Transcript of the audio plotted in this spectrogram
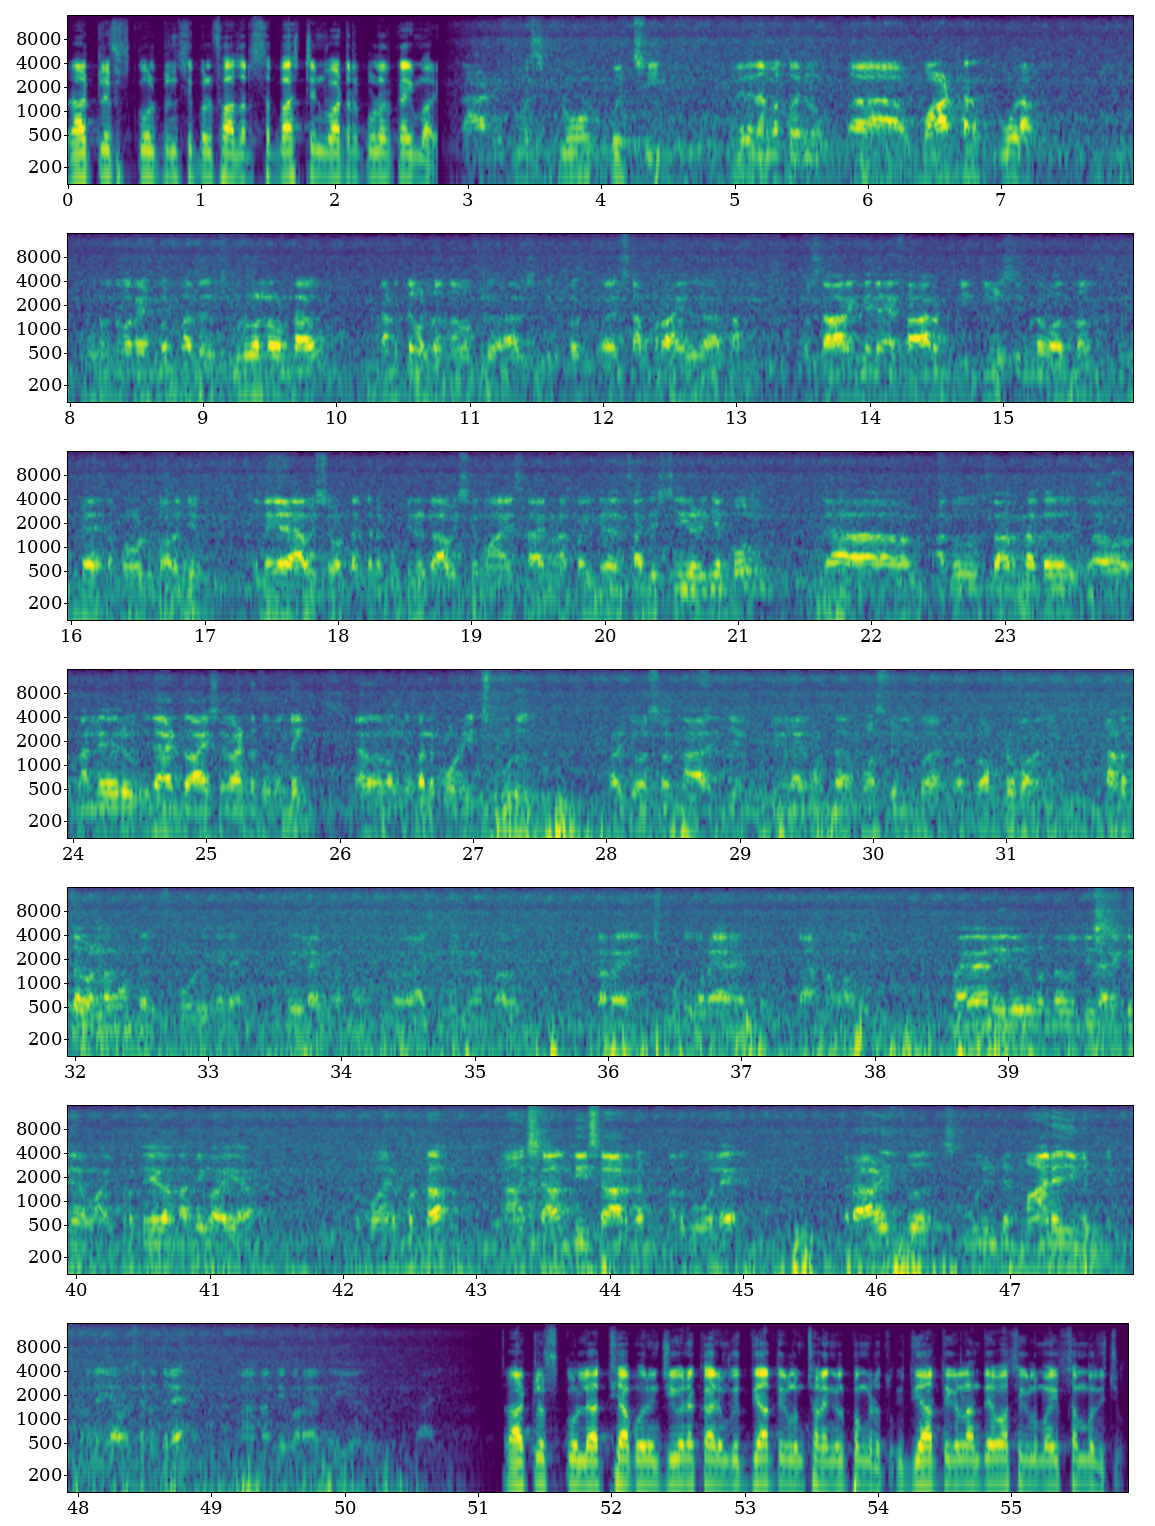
Radcliffe school principal father Sebastian water cooler കൈമാറി. Radcliffe school Kochi. ഇവർ നമുക്കൊരു വാട്ടർ കൂളർ. കൂളർ എന്ന് പറയുമ്പം അത് ചൂടുവെള്ളം ഉണ്ടാകും തണുത്ത വെള്ളം നമുക്ക് ആവശ്യത്തിന്. ഇപ്പോൾ സമ്മർ ആയത് കാരണം. അപ്പോൾ സാറിങ്ങനെ സാറും ടീച്ചേഴ്സ് ഇവിടെ വന്ന് ഇവിടെ നമ്മളോട് പറഞ്ഞു എന്തെങ്കിലും ആവശ്യമുണ്ടെങ്കിൽ കുട്ടികൾക്ക് ആവശ്യമായ സാധനങ്ങൾ. അപ്പോൾ ഇങ്ങനെ സജസ്റ്റ് ചെയ്ത് കഴിഞ്ഞപ്പോൾ അത് സാറിനത് നല്ലൊരു ഇതായിട്ട് ആവശ്യമായിട്ട് തോന്നി. കാരണം നമുക്ക് പലപ്പോഴും ഈ ചൂട് കഴിഞ്ഞ ദിവസം നാലഞ്ച് കുട്ടികളെ കൊണ്ട് ഹോസ്പിറ്റലിൽ പോയപ്പോൾ ഡോക്ടർ പറഞ്ഞു തണുത്ത വെള്ളം കൊണ്ട് ഇപ്പോൾ ഇങ്ങനെ കുട്ടികളെ കൊണ്ട് ആക്കിയിട്ടുണ്ട് അപ്പോൾ അത് കുറേ ചൂട് കുറയാനായിട്ട് കാരണമാകും. അപ്പോൾ ഇതൊരു വന്ന വലിയ അനുഗ്രഹമായി. പ്രത്യേകം നന്ദി പറയുകയാണ്. ബഹുമാനപ്പെട്ട ശാന്തി സാറിനും അതുപോലെ റാളിപ്പ് സ്കൂളിന്റെ മാനേജ്മെന്റിനും പ്രത്യേക അവസരത്തിൽ നന്ദി പറയുന്ന ഈ ഒരു റാഡ്ക്ലിഫ് സ്കൂളിലെ അധ്യാപകരും ജീവനക്കാരും വിദ്യാർത്ഥികളും ചടങ്ങിൽ പങ്കെടുത്തു. വിദ്യാർത്ഥികൾ അന്തേവാസികളുമായി സംവദിച്ചു.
